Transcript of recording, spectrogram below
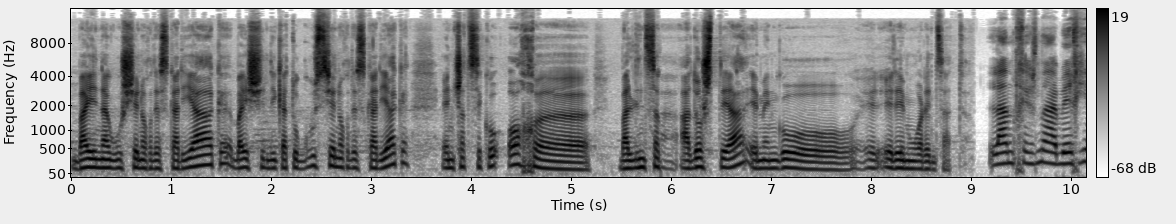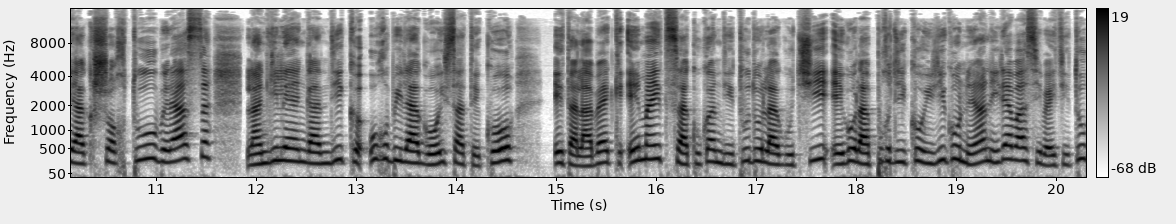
bai nagusien ordezkariak, bai sindikatu guzien ordezkariak, entzatzeko hor uh, baldintzak adostea hemengo e-, ere mugarentzat. Lan tresna berriak sortu, beraz, langileen gandik urbilago izateko, eta labek emaitzak ukanditu dola gutxi ego lapurdiko irigunean irabazi baititu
